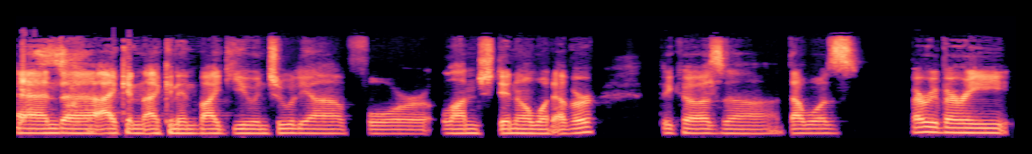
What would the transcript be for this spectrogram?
yes. and uh, I can I can invite you and Julia for lunch, dinner, whatever, because uh, that was very very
